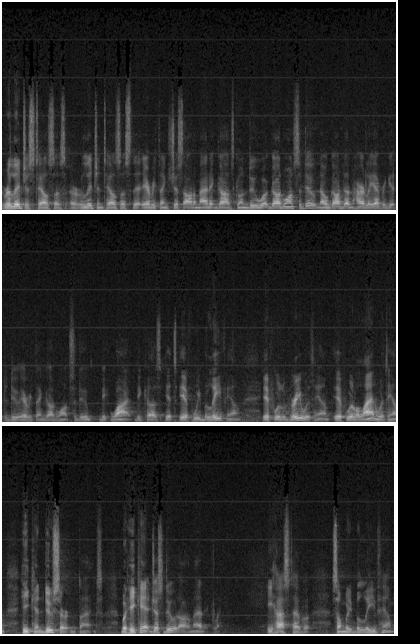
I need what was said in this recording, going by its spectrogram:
religious tells us, or religion tells us that everything's just automatic. God's going to do what God wants to do. No, God doesn't hardly ever get to do everything God wants to do. Why? Because it's if we believe Him, if we'll agree with Him, if we'll align with Him, He can do certain things. But He can't just do it automatically. He has to have a, somebody believe Him,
